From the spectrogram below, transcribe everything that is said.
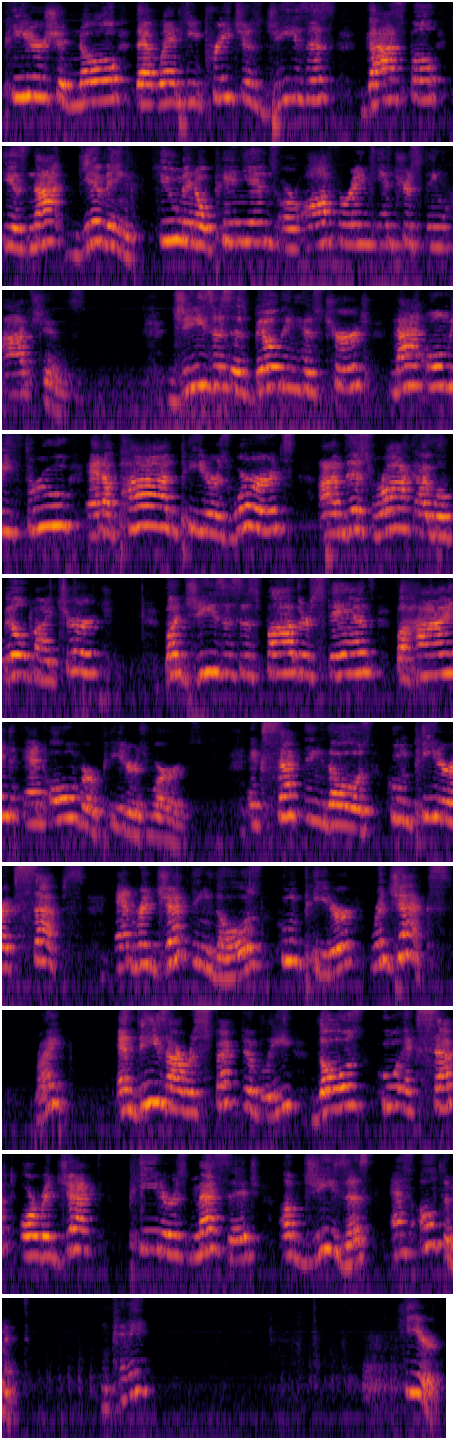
Peter should know that when he preaches Jesus' gospel, he is not giving human opinions or offering interesting options. Jesus is building his church not only through and upon Peter's words, on this rock I will build my church, but Jesus' Father stands behind and over Peter's words, accepting those whom Peter accepts and rejecting those whom Peter rejects, right? And these are respectively those who accept or reject Peter's message of Jesus as ultimate. Okay? Here,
